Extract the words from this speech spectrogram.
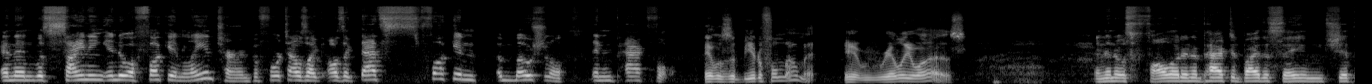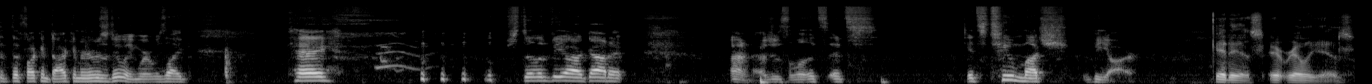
And then was signing into a fucking lantern before I was like, I was like, that's fucking emotional and impactful. It was a beautiful moment. It really was. and then it was followed and impacted by the same shit that the fucking documentary was doing, where it was like, okay, still in VR, got it. I don't know, it's just a little, it's it's it's too much VR. It is. It really is.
